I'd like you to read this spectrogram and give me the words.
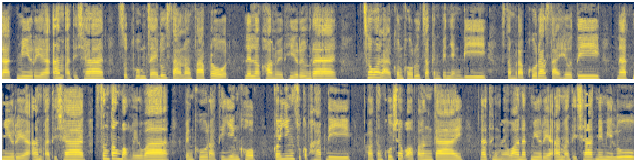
นัดมีเรียอ้ำอธิชาติ สุดภูมิใจลูกสาวน้องฟ้าโปรด เล่นละครเวทีเรื่องแรก เชื่อว่าหลายคนคงรู้จักกันเป็นอย่างดีสำหรับคู่รักสายเฮลตี้นัดมีเรียอ้ำอธิชาติ ซึ่งต้องบอกเลยว่าเป็นคู่รักที่ยิ่งคบก็ยิ่งสุขภาพดี เพราะทั้งคู่ชอบออกกำลังกาย และถึงแม้ว่านัดมีเรียอ้ำอธิชาติไม่มีลูก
